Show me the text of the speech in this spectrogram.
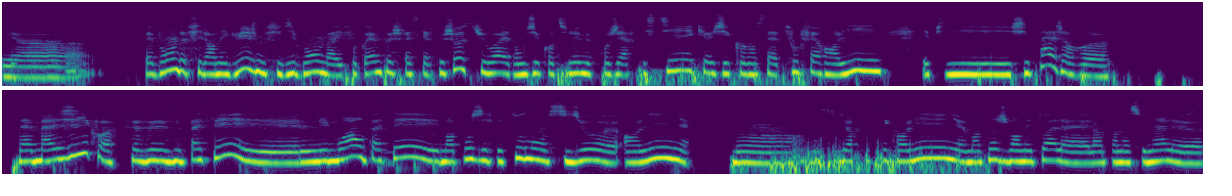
Et euh, mais bon, de fil en aiguille, je me suis dit bon bah il faut quand même que je fasse quelque chose, tu vois. Et donc j'ai continué mes projets artistiques, j'ai commencé à tout faire en ligne et puis je sais pas, genre euh, la magie quoi. Ça s'est passé et les mois ont passé et maintenant j'ai fait tout mon studio euh, en ligne mon, studio artistique en ligne. Maintenant, je vends mes toiles à l'international euh,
